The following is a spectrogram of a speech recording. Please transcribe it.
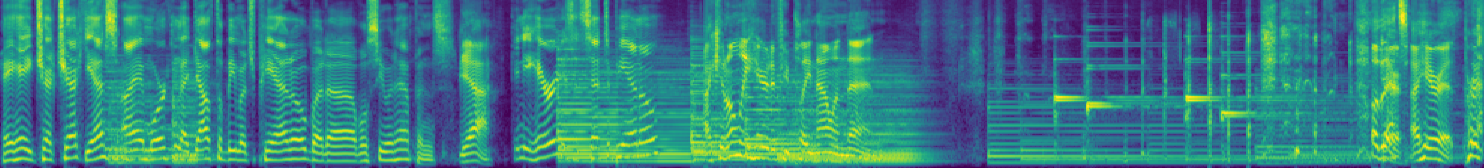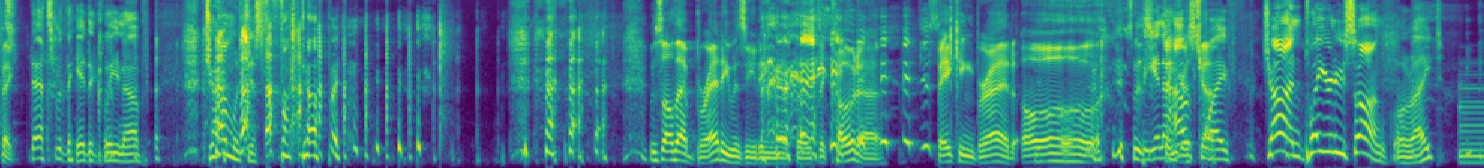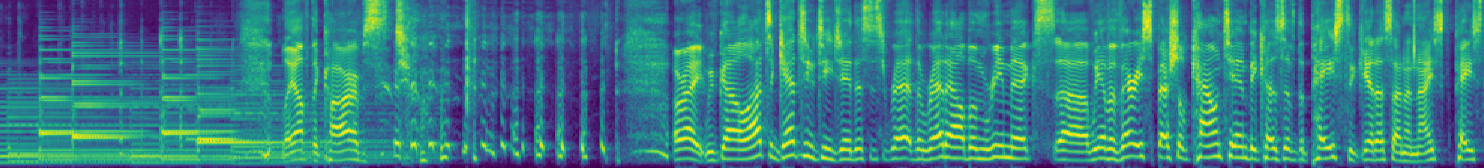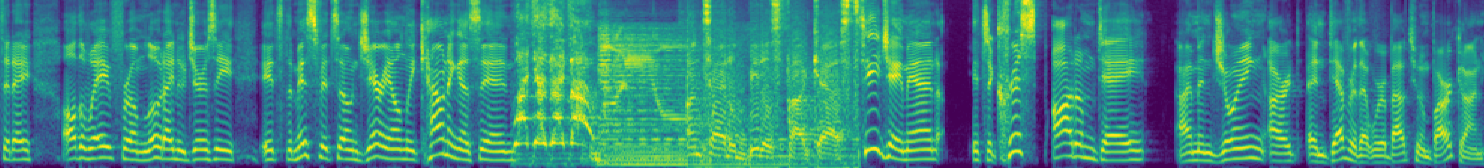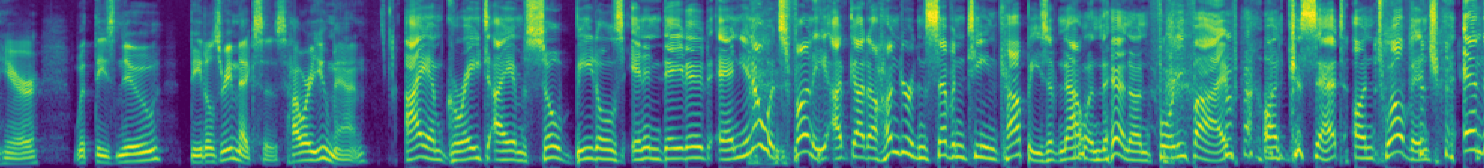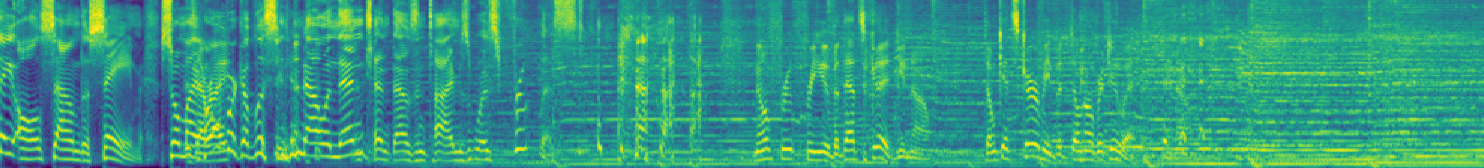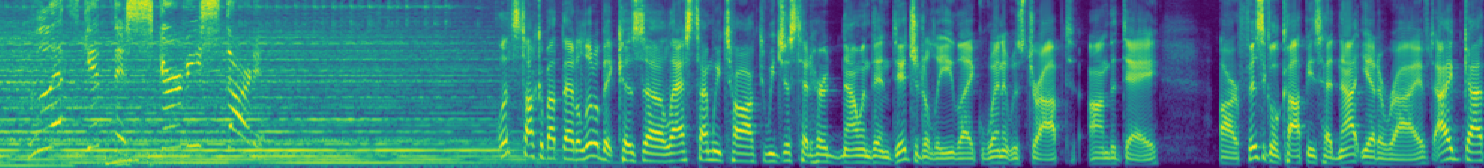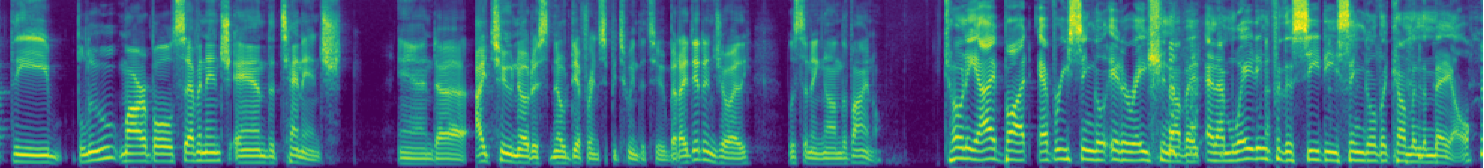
Hey, hey, check, check. Yes, I am working. I doubt there'll be much piano, but uh, we'll see what happens. Yeah. Can you hear it? Is it set to piano? I can only hear it if you play now and then. oh, there. That's- I hear it. Perfect. That's, that's what they had to clean up. John was just fucked up. It was all that bread he was eating at the Dakota. baking bread. Oh, his Being a housewife. John, play your new song. All right. Lay off the carbs. All right, we've got a lot to get to, TJ. This is Red, the Red Album remix. Uh, we have a very special count in because of the pace to get us on a nice pace today. All the way from Lodi, New Jersey, it's the Misfits own Jerry Only counting us in. What did they vote? Untitled Beatles podcast. TJ, man, it's a crisp autumn day. I'm enjoying our endeavor that we're about to embark on here with these new Beatles remixes. How are you, man? I am great. I am so Beatles inundated. And you know what's funny? I've got 117 copies of Now and Then on 45, on cassette, on 12 inch, and they all sound the same. So my that right? homework of listening to Now and Then 10,000 times was fruitless. No fruit for you, but that's good, you know. Don't get scurvy, but don't overdo it. You know? This scurvy started. Let's talk about that a little bit because uh, last time we talked, we just had heard now and then digitally, like when it was dropped on the day. Our physical copies had not yet arrived. I got the blue marble 7 inch and the 10 inch. And uh, I too noticed no difference between the two, but I did enjoy listening on the vinyl. Tony, I bought every single iteration of it, and I'm waiting for the CD single to come in the mail.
